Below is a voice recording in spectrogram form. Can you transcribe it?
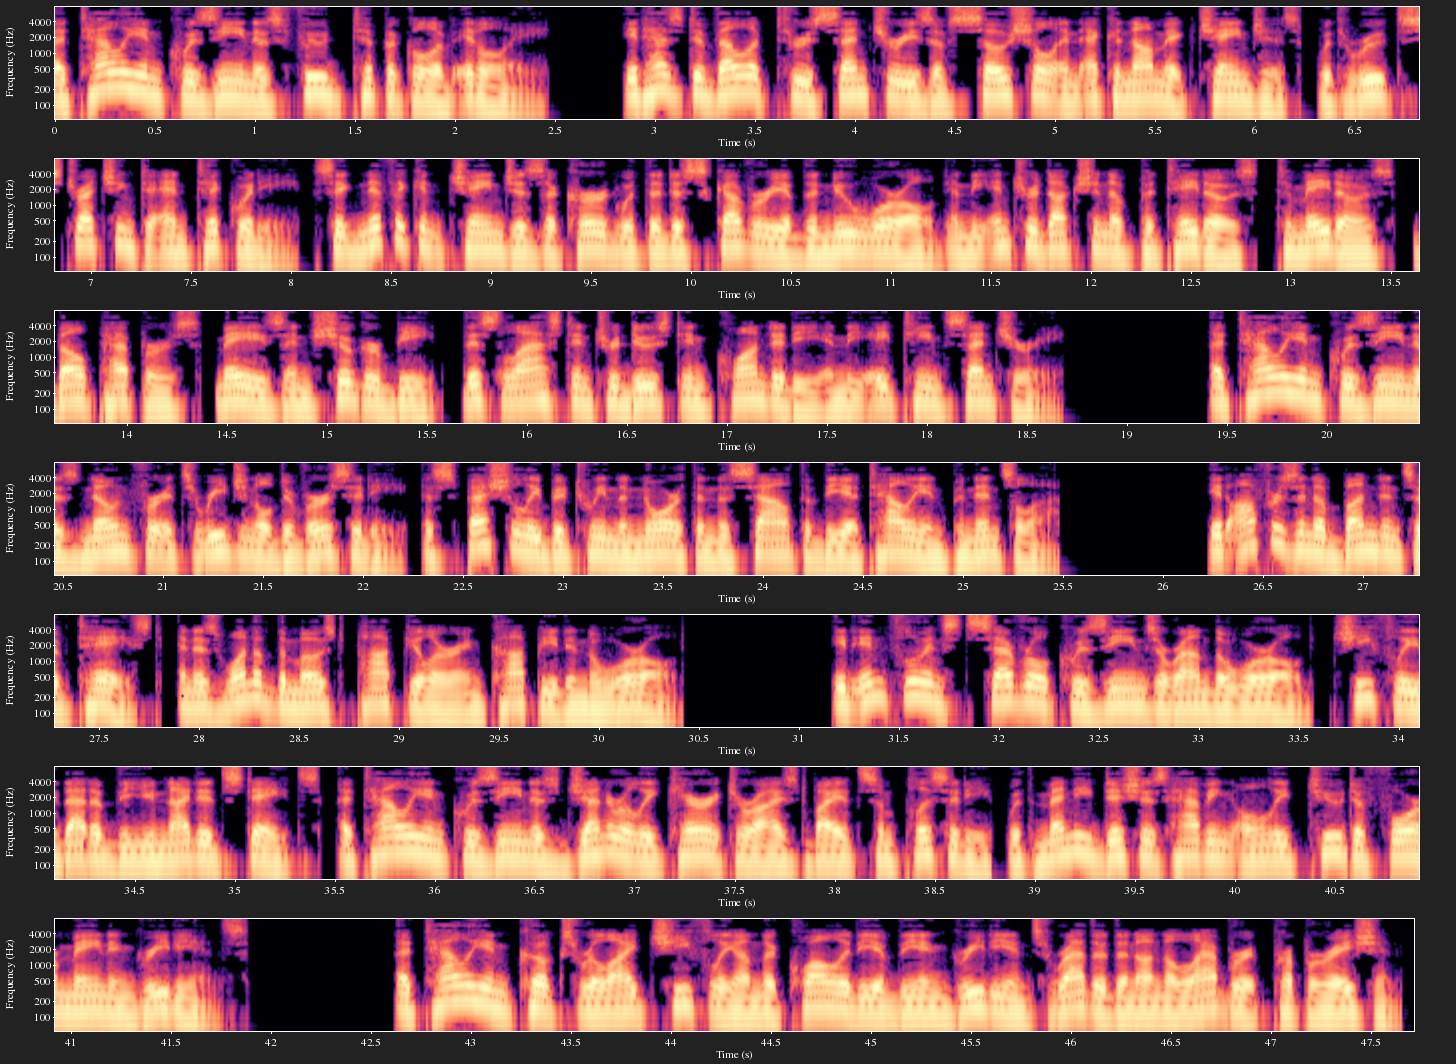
Italian cuisine is food typical of Italy. It has developed through centuries of social and economic changes, with roots stretching to antiquity. Significant changes occurred with the discovery of the New World and the introduction of potatoes, tomatoes, bell peppers, maize, and sugar beet, this last introduced in quantity in the 18th century. Italian cuisine is known for its regional diversity, especially between the north and the south of the Italian peninsula. It offers an abundance of taste, and is one of the most popular and copied in the world. It influenced several cuisines around the world, chiefly that of the United States. Italian cuisine is generally characterized by its simplicity, with many dishes having only two to four main ingredients. Italian cooks rely chiefly on the quality of the ingredients rather than on elaborate preparation.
